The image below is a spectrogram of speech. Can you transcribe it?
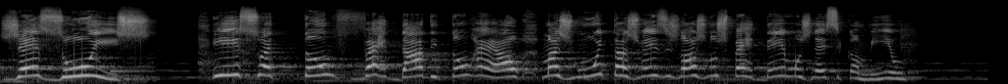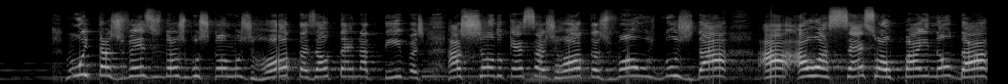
Jesus. E isso é tão verdade, tão real, mas muitas vezes nós nos perdemos nesse caminho. Muitas vezes nós buscamos rotas alternativas, achando que essas rotas vão nos dar a, ao acesso ao Pai e não dá,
